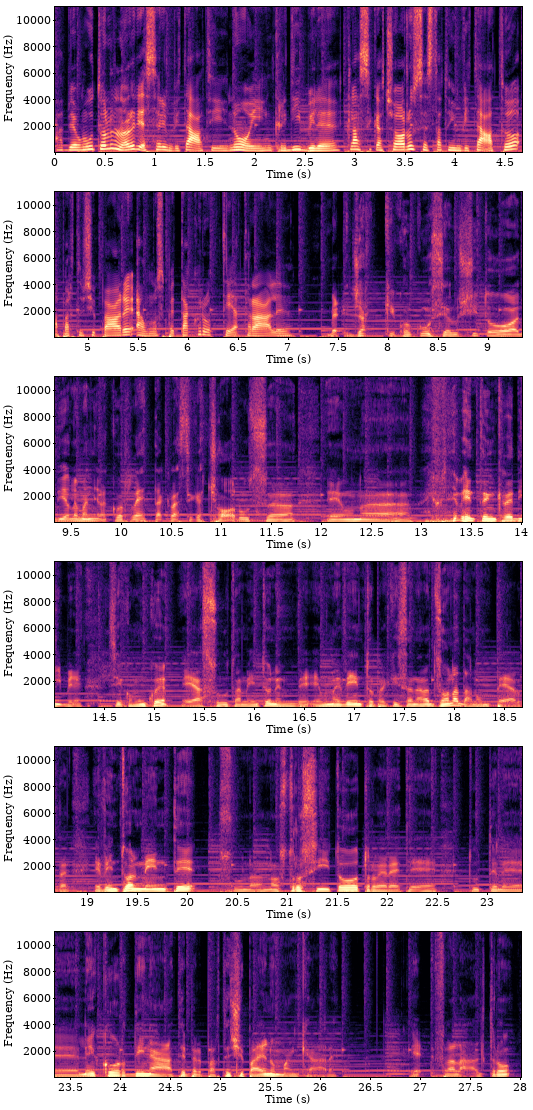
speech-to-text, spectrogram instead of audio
abbiamo avuto l'onore di essere invitati, noi, incredibile. Classica Chorus è stato invitato a partecipare a uno spettacolo teatrale Beh, già che qualcuno sia riuscito a dirlo in maniera corretta, classica Chorus, eh, è, una, è un evento incredibile. Sì, comunque è assolutamente un, è un, evento per chi sta nella zona da non perdere. Eventualmente sul nostro sito troverete tutte le, le coordinate per partecipare e non mancare. E fra l'altro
